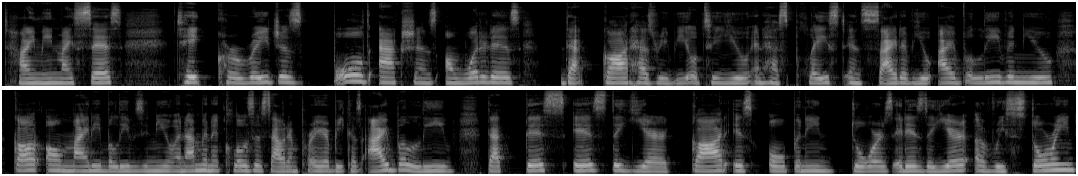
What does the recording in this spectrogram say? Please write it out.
timing, my sis. Take courageous, bold actions on what it is that God has revealed to you and has placed inside of you. I believe in you. God Almighty believes in you. And I'm going to close this out in prayer because I believe that this is the year God is opening doors. It is the year of restoring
